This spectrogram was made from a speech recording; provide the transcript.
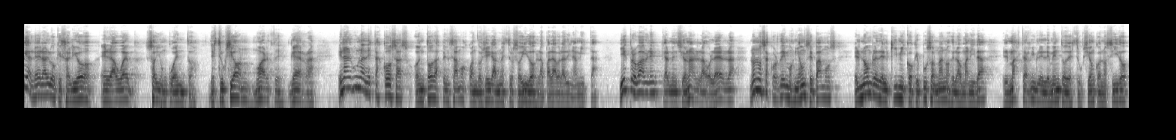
Voy a leer algo que salió en la web Soy un cuento. Destrucción, muerte, guerra. En alguna de estas cosas o en todas pensamos cuando llega a nuestros oídos la palabra dinamita. Y es probable que al mencionarla o leerla no nos acordemos ni aún sepamos el nombre del químico que puso en manos de la humanidad el más terrible elemento de destrucción conocido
